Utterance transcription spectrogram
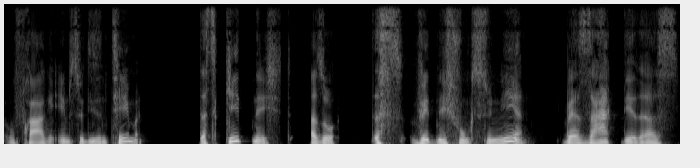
und frage ihm zu diesen Themen. Das geht nicht. Also das wird nicht funktionieren. Wer sagt dir das?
